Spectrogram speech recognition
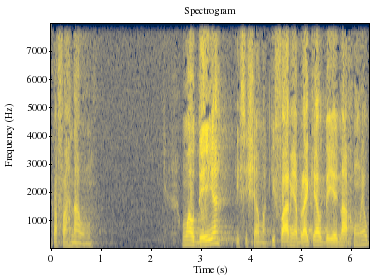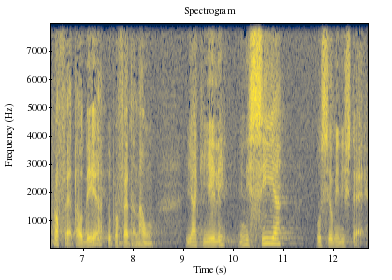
Cafarnaum. Uma aldeia que se chama Kifar em hebraico é aldeia, e Nahum é o profeta, a aldeia do profeta Nahum. E aqui ele inicia o seu ministério.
